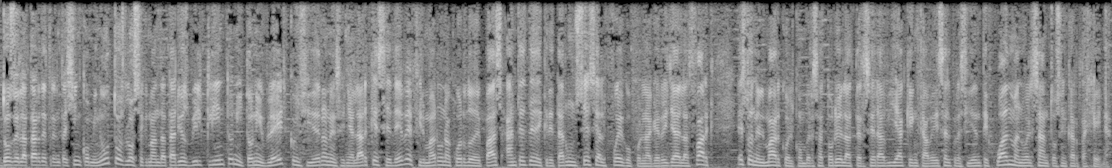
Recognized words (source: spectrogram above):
Dos de la tarde, 35 minutos. Los exmandatarios Bill Clinton y Tony Blair coincidieron en señalar que se debe firmar un acuerdo de paz antes de decretar un cese al fuego con la guerrilla de las FARC. Esto en el marco del conversatorio de la tercera vía que encabeza el presidente Juan Manuel Santos en Cartagena.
